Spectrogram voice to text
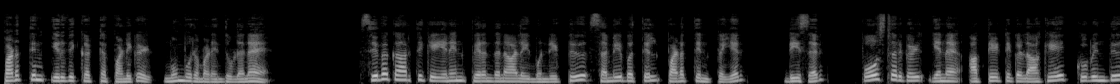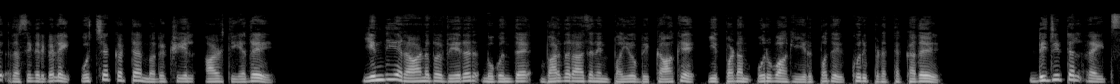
படத்தின் இறுதிக்கட்ட பணிகள் மும்முரமடைந்துள்ளன. சிவகார்த்திகேயனின் பிறந்த நாளை முன்னிட்டு சமீபத்தில் படத்தின் பெயர் டீசர் போஸ்டர்கள் என அப்டேட்டுகளாக குவிந்து ரசிகர்களை உச்சக்கட்ட மகிழ்ச்சியில் ஆழ்த்தியது. இந்திய ராணுவ வீரர் முகுந்த வரதராஜனின் பயோபிக்காக இப்படம் உருவாகியிருப்பது குறிப்பிடத்தக்கது. Digital rights.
